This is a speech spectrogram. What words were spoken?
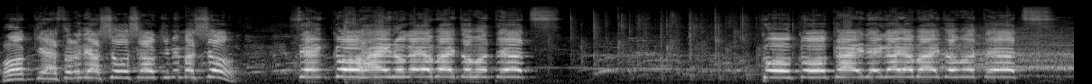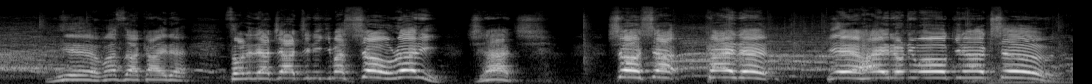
オッケーそれでは勝者を決めましょう。先行入ろがやばいと思ったやつ。高校楓がやばいと思ったやつ。いやまずは楓。それではジャッジに行きましょう。レディジャッジ勝者楓。イエー入ろにも大きな拍手。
